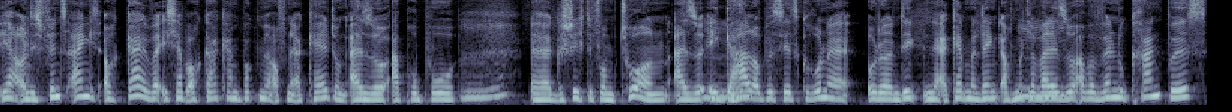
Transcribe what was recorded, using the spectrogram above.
Ja, und ich finde es eigentlich auch geil, weil ich habe auch gar keinen Bock mehr auf eine Erkältung. Also apropos Mhm. äh, Geschichte vom Turn. Also egal, ob es jetzt Corona oder eine Erkältung, man denkt auch mittlerweile Mhm. So, aber wenn du krank bist,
